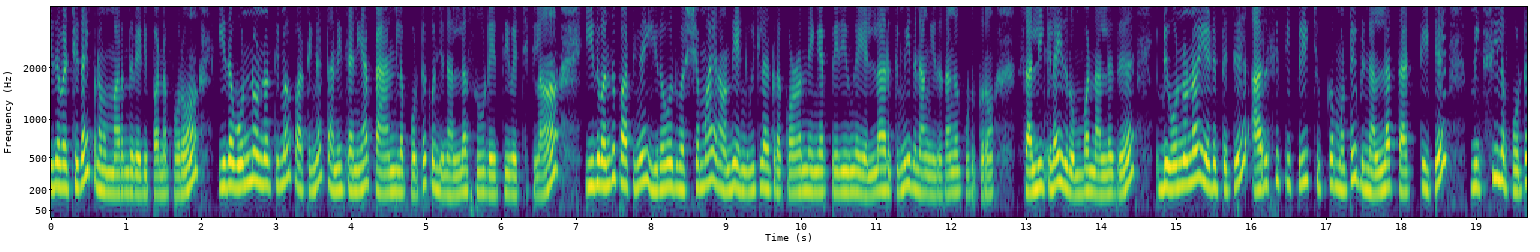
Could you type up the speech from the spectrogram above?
இதை வச்சு தான் இப்போ நம்ம மருந்து ரெடி பண்ண போகிறோம் இதை ஒன்று ஒன்றுத்தையுமே பார்த்திங்கன்னா தனித்தனியாக பேனில் போட்டு கொஞ்சம் நல்லா சூடேற்றி வச்சுக்கலாம். இது வந்து பார்த்திங்கன்னா இருபது வருஷமாக நான் வந்து எங்கள் வீட்டில் வீட்டில் இருக்கிற குழந்தைங்க பெரியவங்க எல்லாருக்குமே இதை நாங்கள் இதை தாங்க கொடுக்குறோம். சளிக்கெல்லாம் இது ரொம்ப நல்லது. இப்படி ஒன்று ஒன்றா எடுத்துட்டு அரிசி திப்பிலி சுக்கை மட்டும் இப்படி நல்லா தட்டிட்டு மிக்சியில் போட்டு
